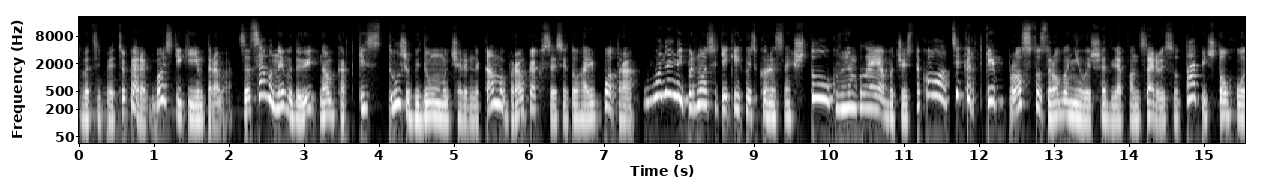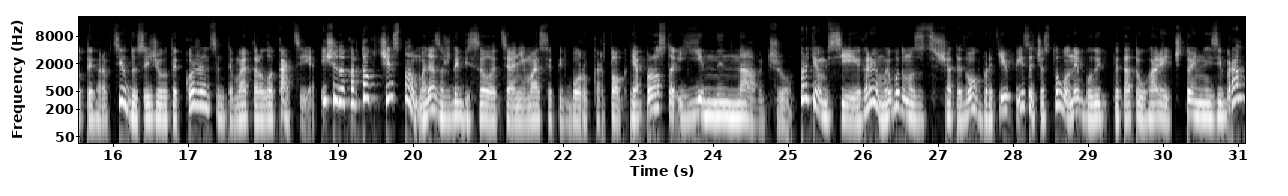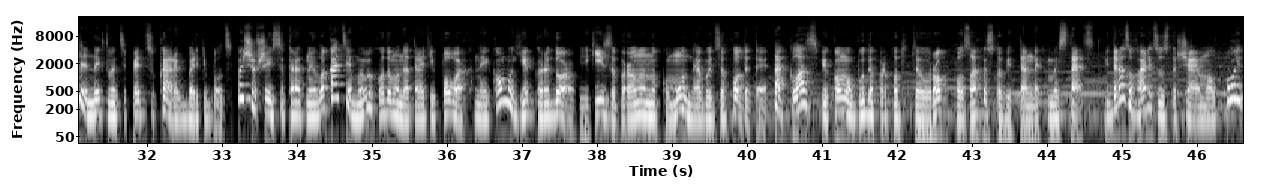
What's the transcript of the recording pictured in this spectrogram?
25 цукерок, бо стільки їм треба. За це вони видають нам картки з дуже відомими чарівниками в рамках всесвіту Гаррі Поттера. Вони не приносять якихось корисних штук в геймплей або щось такого. Ці картки просто зроблені лише для фан-сервісу та підштовхувати гравців досліджувати кожен сантиметр локації. І щодо карток, чесно, мене завжди бісила ця анімація підбору карток. Я просто її ненавиджу. Протягом всієї гри ми будемо зустрічати двох братів, і зачасту вони будуть питати у Гаррі, чи той не зібрав для них 25 цукерок Берті Ботс. Вийшовши із секретної локації, ми виходимо на третій поверх, на якому є коридор, в який заборонено кому-небудь заходити, та клас, в якому буде проходити урок по захисту від темних мистецтв. Відразу Гаррі зустрічає Малфой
